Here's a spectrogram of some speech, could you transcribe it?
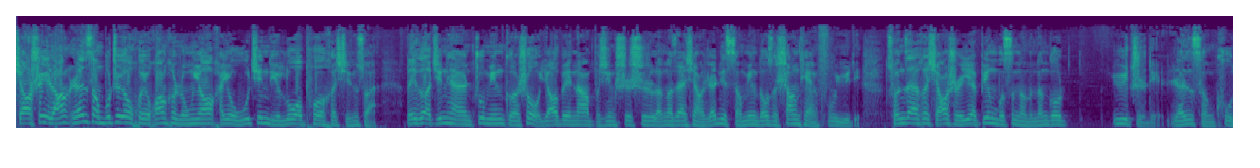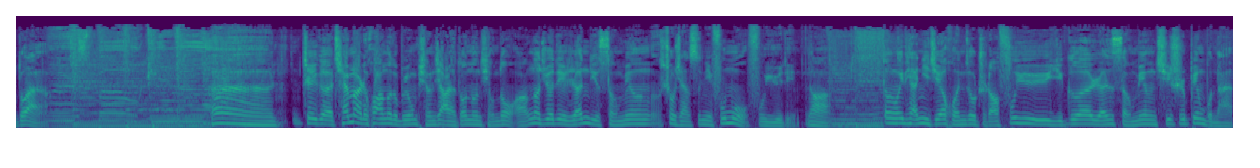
小十一郎，人生不只有辉煌和荣耀，还有无尽的落魄和心酸。雷哥，今天著名歌手姚贝娜不幸逝世了。我在想，人的生命都是上天赋予的，存在和消失也并不是我们能够预知的。人生苦短啊！嗯，这个前面的话我都不用评价了，都能听懂啊。我觉得人的生命首先是你父母赋予的啊。等有一天你结婚，你就知道赋予一个人生命其实并不难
